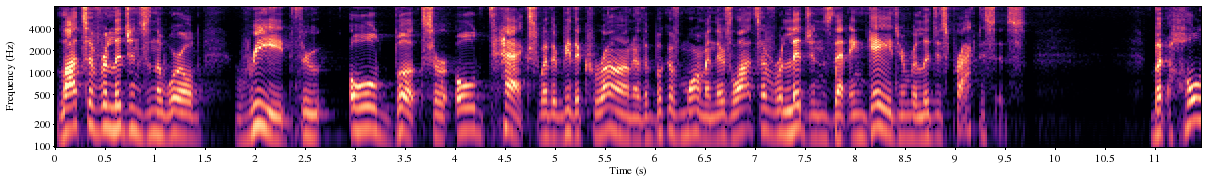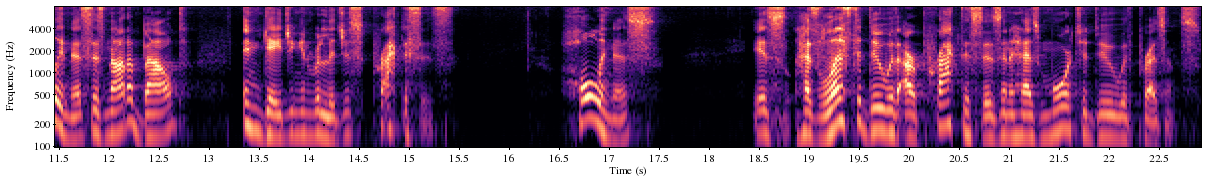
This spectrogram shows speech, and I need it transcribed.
Lots of religions in the world read through old books or old texts, whether it be the Quran or the Book of Mormon. There's lots of religions that engage in religious practices. But holiness is not about engaging in religious practices. Holiness is, has less to do with our practices and it has more to do with presence.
